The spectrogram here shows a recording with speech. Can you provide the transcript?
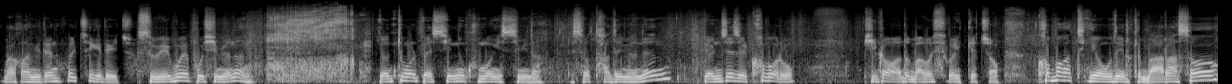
마감이 된 홀책이 되어 있죠. 그래서 외부에 보시면은 연통을 뺄 수 있는 구멍이 있습니다. 그래서 닫으면은 면재질 커버로 비가 와도 막을 수가 있겠죠. 커버 같은 경우도 이렇게 말아서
